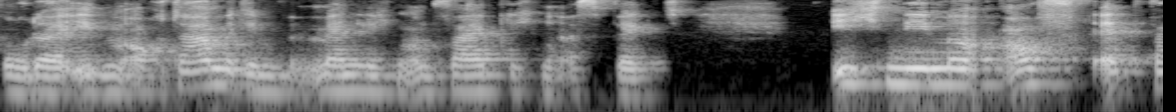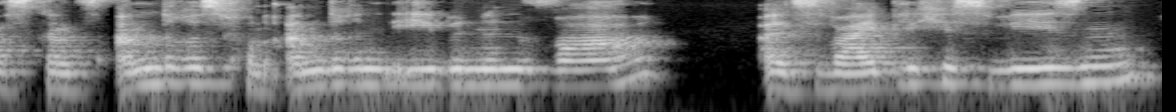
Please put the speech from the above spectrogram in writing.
oder eben auch da mit dem männlichen und weiblichen Aspekt. Ich nehme oft etwas ganz anderes von anderen Ebenen wahr als weibliches Wesen,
